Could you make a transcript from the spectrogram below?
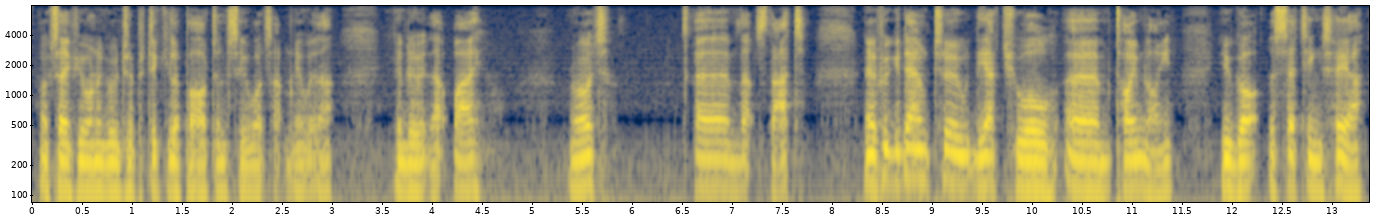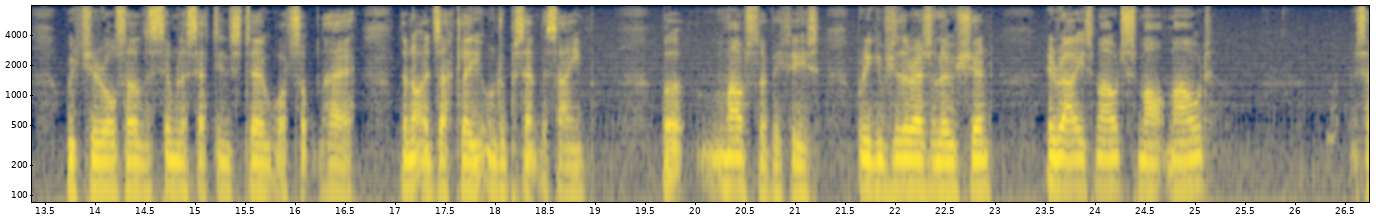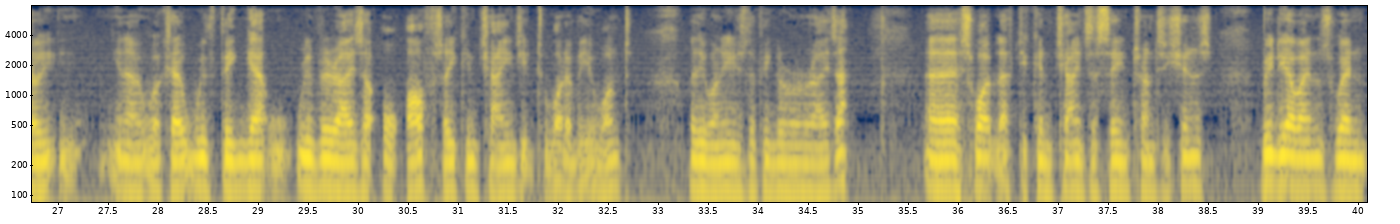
like say if you want to go into a particular part and see what's happening with that you can do it that way. Right? Um, that's that. Now if we go down to the actual um, timeline you've got the settings here which are also the similar settings to what's up there. They're not exactly 100% the same but most of it is. But it gives you the resolution erase mode smart mode. So you know it works out with finger with eraser or off so you can change it to whatever you want whether you want to use the finger or eraser. Uh, swipe left you can change the scene transitions. Video ends when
